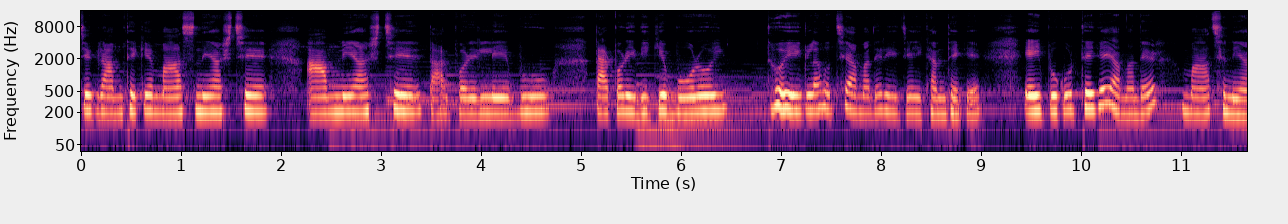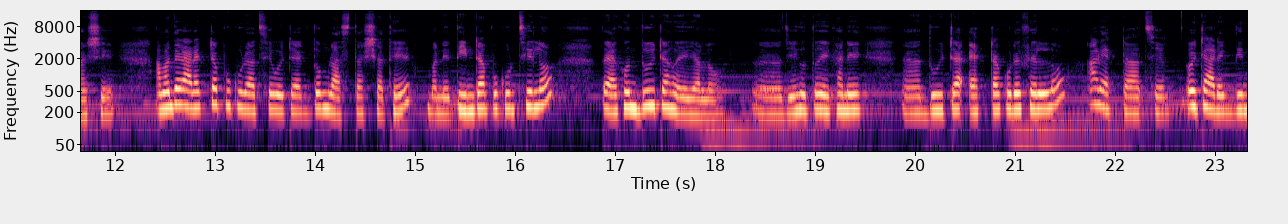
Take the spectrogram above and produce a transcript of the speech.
যে গ্রাম থেকে মাছ নিয়ে আসছে, আম নিয়ে আসছে, তারপরে লেবু, তারপরে এদিকে বড়ই তো এইগুলা হচ্ছে আমাদের এই যে এখান থেকে, এই পুকুর থেকেই আমাদের মাছ নিয়ে আসে। আমাদের আরেকটা পুকুর আছে, ওইটা একদম রাস্তার সাথে মানে তিনটা পুকুর ছিল, তো এখন দুইটা হয়ে গেল। যেহেতু এখানে দুইটা একটা করে ফেলল, আর একটা আছে, ওইটা আরেক দিন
